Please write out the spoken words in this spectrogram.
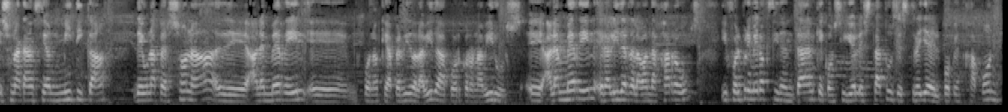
es una canción mítica de una persona, de Alan Merrill, eh, bueno, que ha perdido la vida por coronavirus. Eh, Alan Merrill era líder de la banda Harrows y fue el primer occidental que consiguió el estatus de estrella del pop en Japón.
